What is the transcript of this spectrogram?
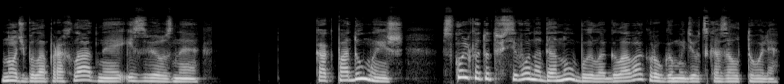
Ночь была прохладная и звездная. Как подумаешь, «Сколько тут всего на Дону было, голова кругом идет», — сказал Толя.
